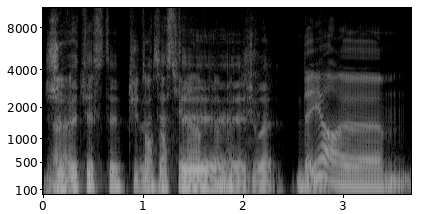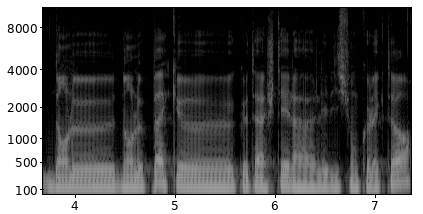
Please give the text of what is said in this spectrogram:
Je euh, vais tu- tester. tu je t'en vais sortirais un peu. je- ouais. D'ailleurs, euh, dans, le, dans le pack euh, que tu as acheté, l'édition collector,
